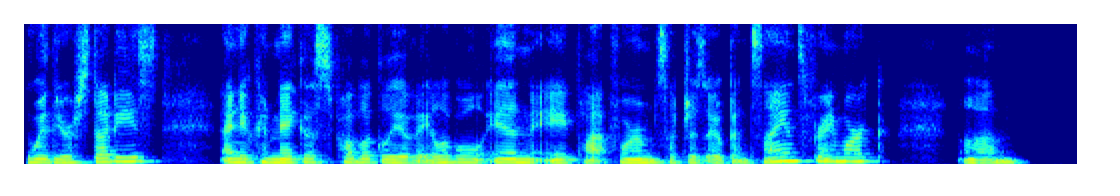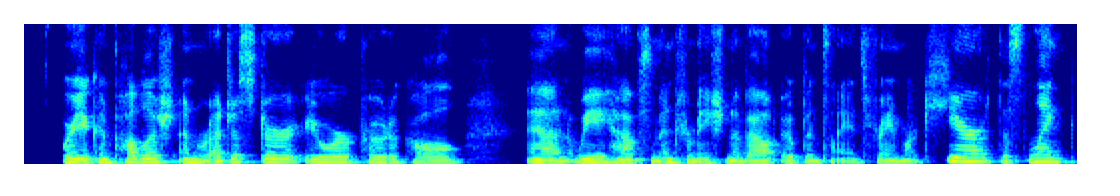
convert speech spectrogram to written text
with your studies. And you can make this publicly available in a platform such as Open Science Framework, um, where you can publish and register your protocol. And we have some information about Open Science Framework here, this link.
